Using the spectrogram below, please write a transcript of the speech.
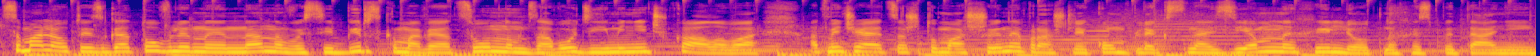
Самолеты изготовлены на Новосибирском авиационном заводе имени Чкалова. Отмечается, что машины прошли комплекс наземных и летных испытаний.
